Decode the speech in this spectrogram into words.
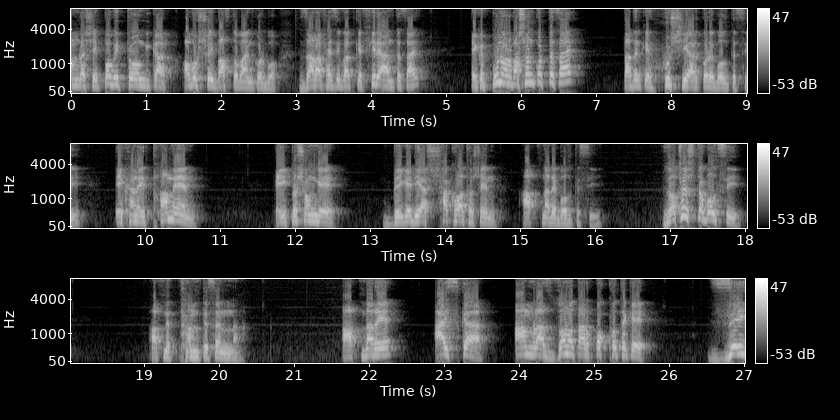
আমরা সেই পবিত্র অঙ্গীকার অবশ্যই বাস্তবায়ন করব। যারা ফ্যাসিবাদকে ফিরে আনতে চায়, একে পুনর্বাসন করতে চায়, তাদেরকে হুঁশিয়ার করে বলতেছি এখানে থামেন। এই প্রসঙ্গে ব্রিগেডিয়ার সাখওয়াত হোসেন আপনারে বলতেছি, যথেষ্ট বলছি, আপনি থামতেছেন না। আপনারে আইসকা আমরা জনতার পক্ষ থেকে যেই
